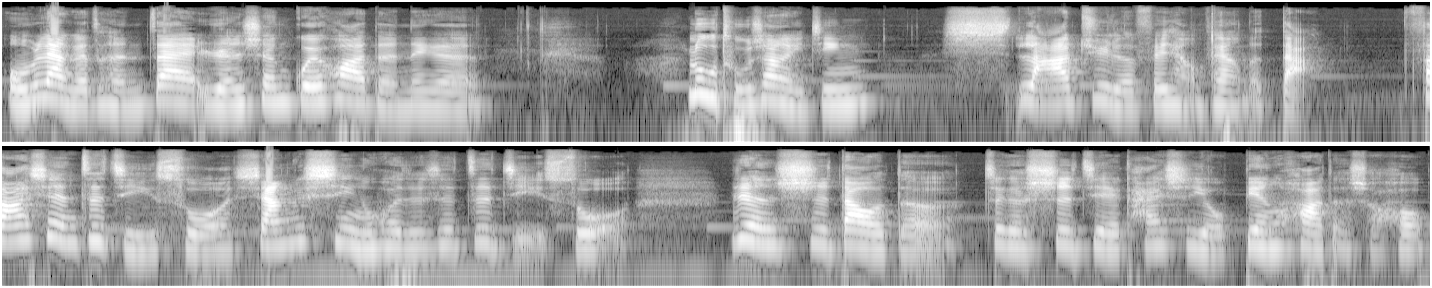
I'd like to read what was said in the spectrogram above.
我们两个可能在人生规划的那个路途上，已经拉距了非常非常的大。发现自己所相信或者是自己所认识到的这个世界开始有变化的时候，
